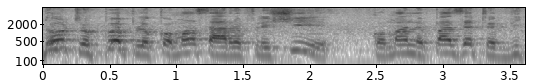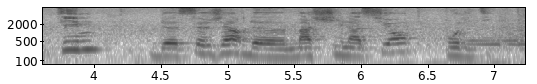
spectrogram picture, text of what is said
d'autres peuples commencent à réfléchir comment ne pas être victime de ce genre de machination politique.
